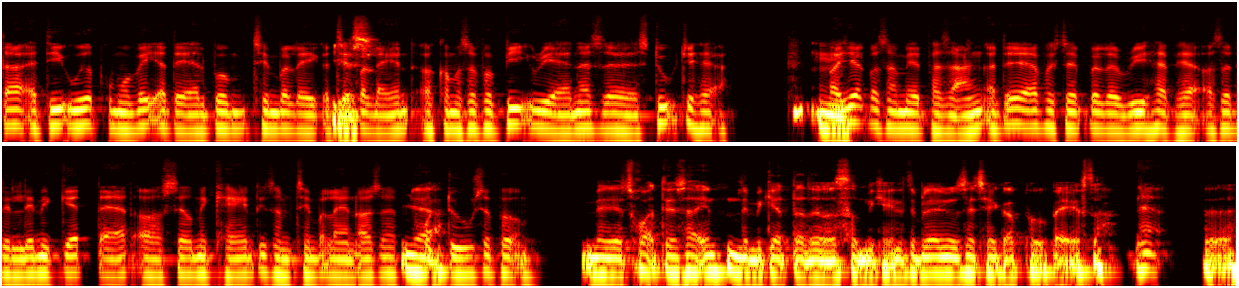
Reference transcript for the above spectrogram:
der er de ude at promovere det album Timberlake og Yes. Timberland, og kommer så forbi Rihannas øh, studie her, Mm. og hjælper sig med et par sange, og det er for eksempel uh, Rehab her, og så er det Let Me Get That og Sell Me Candy, som Timberland også er Ja. producer på. Men jeg tror, det er så enten Get That eller Sad Mechanic. Det bliver jeg nødt til at tjekke op på bagefter. Ja. Uh,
